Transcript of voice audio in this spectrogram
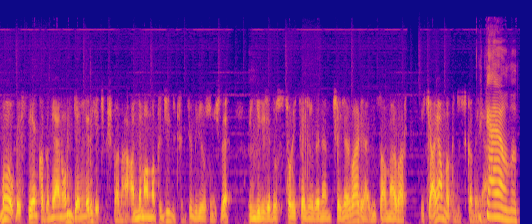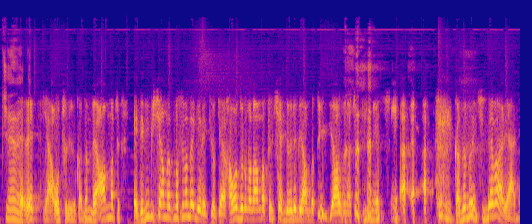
yazarlığımı besleyen kadın yani onun genleri geçmiş bana. Annem anlatıcıydı çünkü biliyorsun işte İngilizce'de storyteller denen şeyler var ya insanlar var. Hikaye anlatıcısı kadın yani. Hikaye anlatıcı evet. Evet ya oturuyor kadın ve anlatıyor. Edebi bir şey anlatmasına da gerek yok. Yani hava durumunu anlatırken de öyle bir anlatıyor ki ağzını açıp dinliyorsun yani. Kadının içinde var yani.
